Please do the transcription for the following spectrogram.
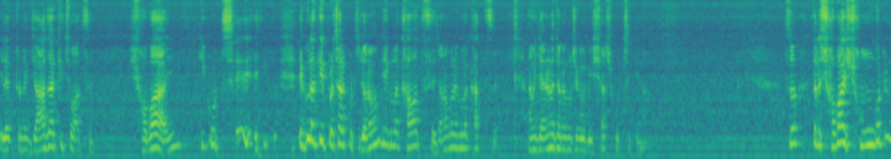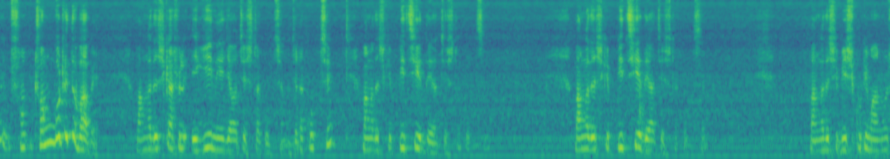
ইলেকট্রনিক, যা যা কিছু আছে, সবাই কি করছে? এগুলো কি প্রচার করছে? জনগণ কি এগুলো খাওয়াচ্ছে? জনগণ এগুলো খাচ্ছে? আমি জানি না জনগণ সেগুলো বিশ্বাস করছে কিনা। সো তাহলে সবাই সংগঠন সংগঠিতভাবে বাংলাদেশকে আসলে এগিয়ে নিয়ে যাওয়ার চেষ্টা করছে না। যেটা করছে, বাংলাদেশকে পিছিয়ে দেওয়ার চেষ্টা করছে। বাংলাদেশকে পিছিয়ে দেওয়ার চেষ্টা করছে। বাংলাদেশে বিশ কোটি মানুষ,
